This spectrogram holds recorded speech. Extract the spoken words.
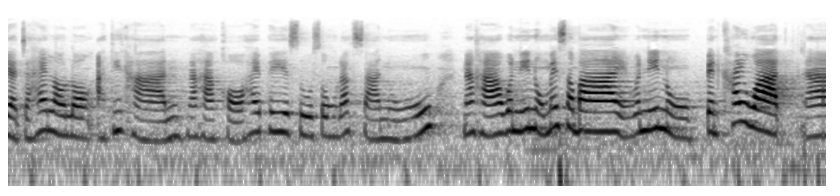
อยากจะให้เราลองอธิษฐานนะคะ ขอให้พระเยซูทรงรักษาหนูนะคะ วันนี้หนูไม่สบาย วันนี้หนูเป็นไข้หวัดนะ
